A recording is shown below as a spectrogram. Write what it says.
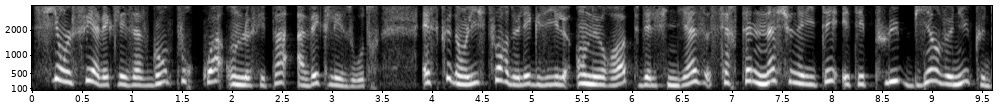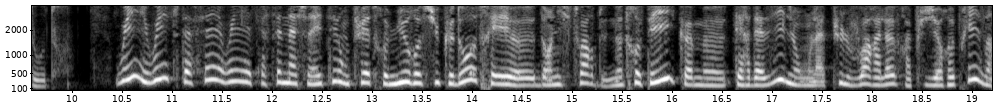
Si on le fait avec les Afghans, pourquoi on ne le fait pas avec les autres? Est-ce que dans l'histoire de l'exil en Europe, Delphine Diaz, certaines nationalités étaient plus bienvenues que d'autres? Oui, oui, tout à fait. Oui, certaines nationalités ont pu être mieux reçues que d'autres, et euh, dans l'histoire de notre pays, comme euh, terre d'asile, on l'a pu le voir à l'œuvre à plusieurs reprises.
